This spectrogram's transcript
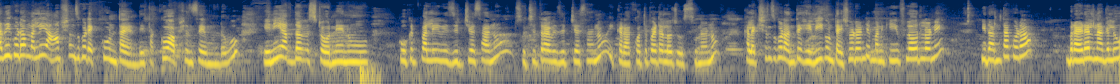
అది కూడా మళ్ళీ ఆప్షన్స్ కూడా ఎక్కువ ఉంటాయండి. తక్కువ ఆప్షన్స్ ఏమి ఉండవు. ఎనీ ఆఫ్ ద స్టోర్ నేను కూకట్పల్లి విజిట్ చేశాను సుచిత్ర విజిట్ చేశాను ఇక్కడ కొత్తపేటలో చూస్తున్నాను. కలెక్షన్స్ కూడా అంతే హెవీగా ఉంటాయి. చూడండి మనకి ఈ ఫ్లోర్లోనే ఇదంతా కూడా బ్రైడల్ నగలు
